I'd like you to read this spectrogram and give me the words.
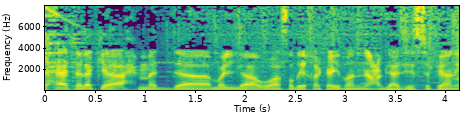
تحياتنا لك يا أحمد ملا وصديقك أيضا عبد العزيز السفياني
